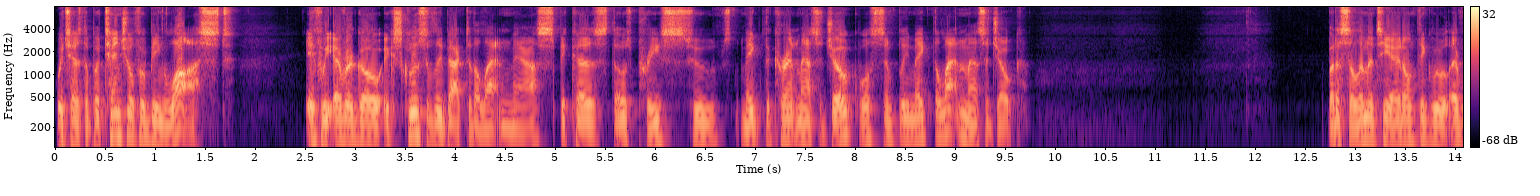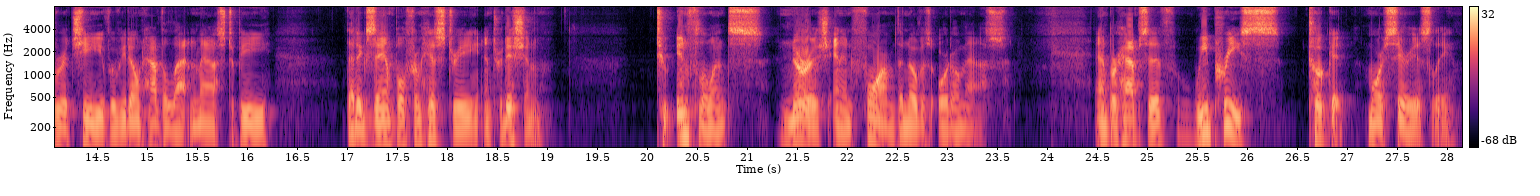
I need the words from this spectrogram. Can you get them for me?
which has the potential for being lost if we ever go exclusively back to the Latin Mass, because those priests who make the current Mass a joke will simply make the Latin Mass a joke. But a solemnity I don't think we will ever achieve if we don't have the Latin Mass to be that example from history and tradition to influence, nourish, and inform the Novus Ordo Mass. And perhaps if we priests took it more seriously,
